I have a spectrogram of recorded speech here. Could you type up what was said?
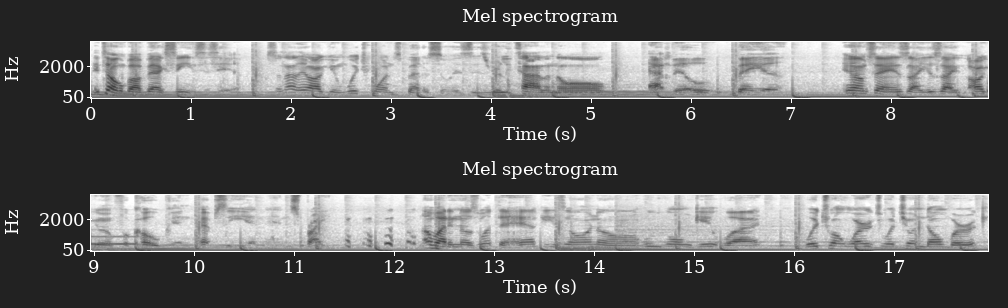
They talking about vaccines is here. So now they're arguing which one's better. So it's, it's really Tylenol, Advil, Bayer. You know what I'm saying? It's like it's like arguing for Coke and Pepsi and, and Sprite. Nobody knows what the heck is going on, who's gonna get what, which one works, which one don't work.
